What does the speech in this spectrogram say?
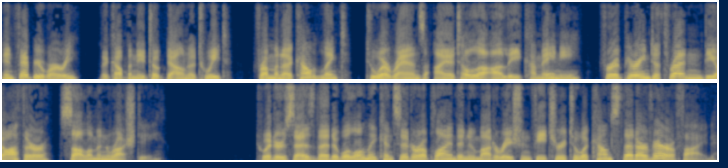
In February, the company took down a tweet from an account linked to Iran's Ayatollah Ali Khamenei for appearing to threaten the author, Salman Rushdie. Twitter says that it will only consider applying the new moderation feature to accounts that are verified,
